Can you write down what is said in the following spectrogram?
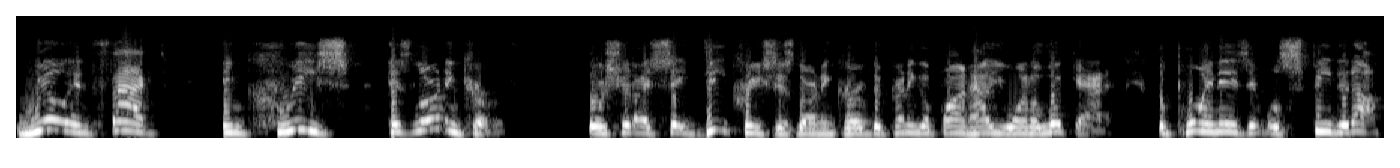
will, in fact, increase his learning curve. Or should I say, decrease his learning curve, depending upon how you want to look at it. The point is, it will speed it up.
